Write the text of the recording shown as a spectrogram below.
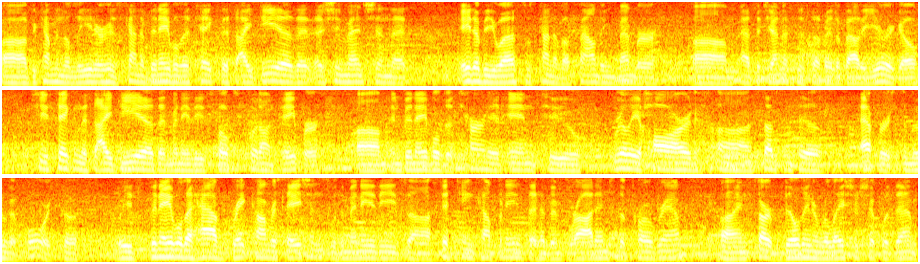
uh, becoming the leader who's kind of been able to take this idea that, as she mentioned, that AWS was kind of a founding member um, at the genesis of it about a year ago. She's taken this idea that many of these folks put on paper um, and been able to turn it into really hard, uh, substantive efforts to move it forward. So we've been able to have great conversations with many of these uh, 15 companies that have been brought into the program uh, and start building a relationship with them.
